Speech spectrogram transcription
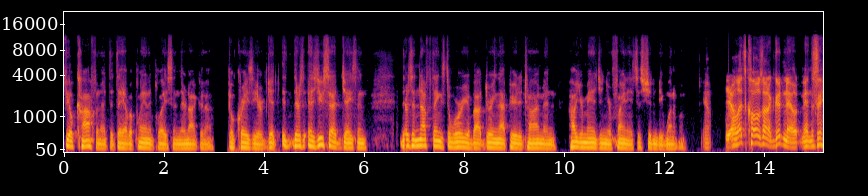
feel confident that they have a plan in place and they're not going to go crazy or get there's as you said jason there's enough things to worry about during that period of time and how you're managing your finances shouldn't be one of them yeah yeah. Well, let's close on a good note and say,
